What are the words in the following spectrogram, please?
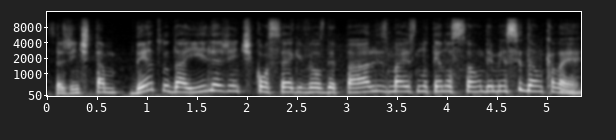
Se a gente está dentro da ilha, a gente consegue ver os detalhes, mas não tem noção da imensidão que ela é.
